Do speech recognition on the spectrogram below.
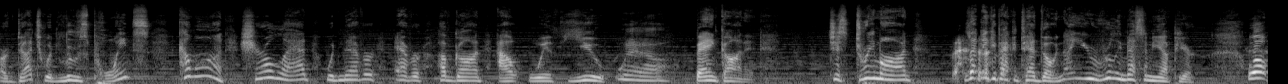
or Dutch would lose points? Come on, Cheryl Ladd would never, ever have gone out with you. Well, bank on it. Just dream on. Let me get back to Ted, though. Now you're really messing me up here. Well,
